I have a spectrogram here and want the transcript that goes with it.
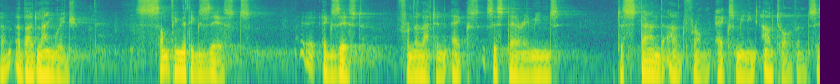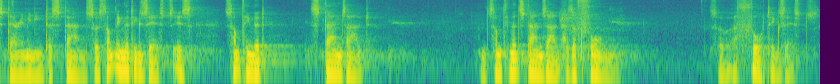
uh, about language, something that exists, exist from the Latin ex sistere means to stand out from, ex meaning out of, and sistere meaning to stand. So something that exists is something that stands out. And something that stands out has a form. So a thought exists,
